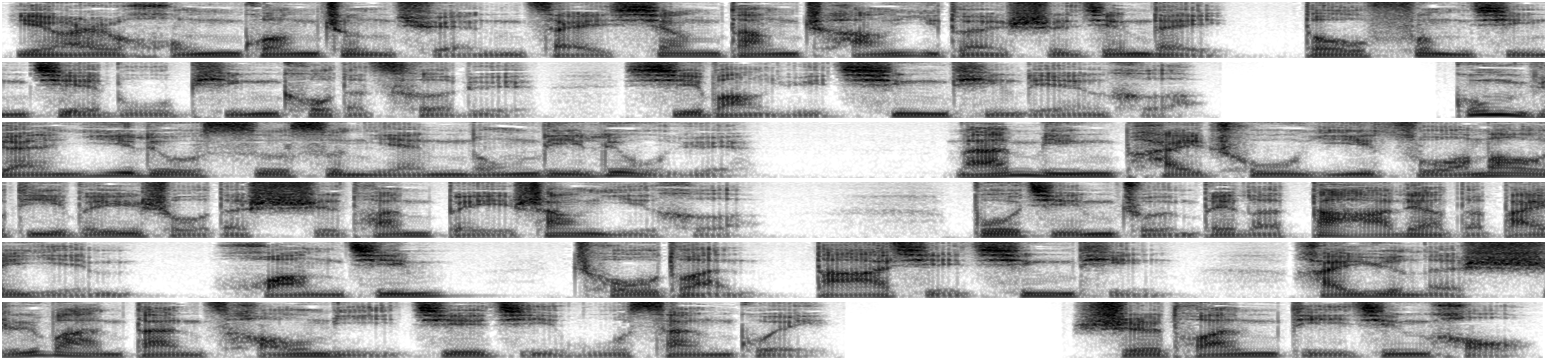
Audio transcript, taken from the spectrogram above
因而弘光政权在相当长一段时间内都奉行借鲁平寇的策略，希望与清廷联合。公元一六四四年农历六月。南明派出以左茂帝为首的使团北上议和，不仅准备了大量的白银、黄金、绸缎答谢清廷，还运了十万担草米接济吴三桂。使团抵京后，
